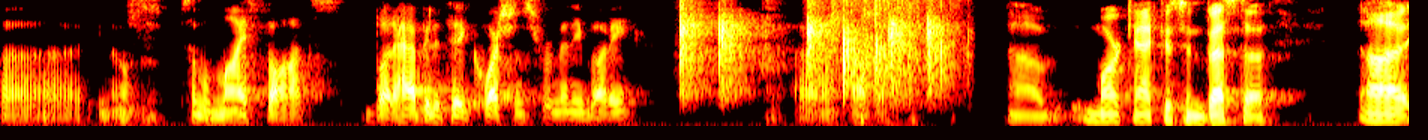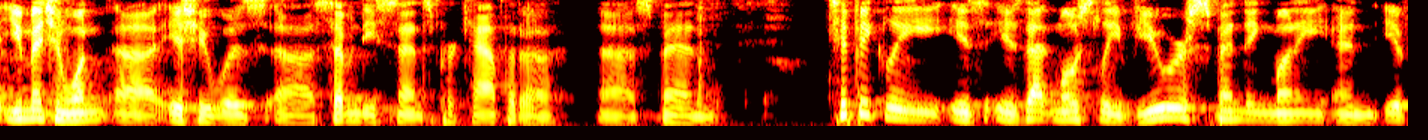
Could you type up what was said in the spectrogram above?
uh, you know, some of my thoughts, but happy to take questions from anybody. Uh, uh, Mark Atkinson, Vesta. Uh, you mentioned one uh, issue was uh, 70 cents per capita spend. typically, is is that mostly viewers spending money? And if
